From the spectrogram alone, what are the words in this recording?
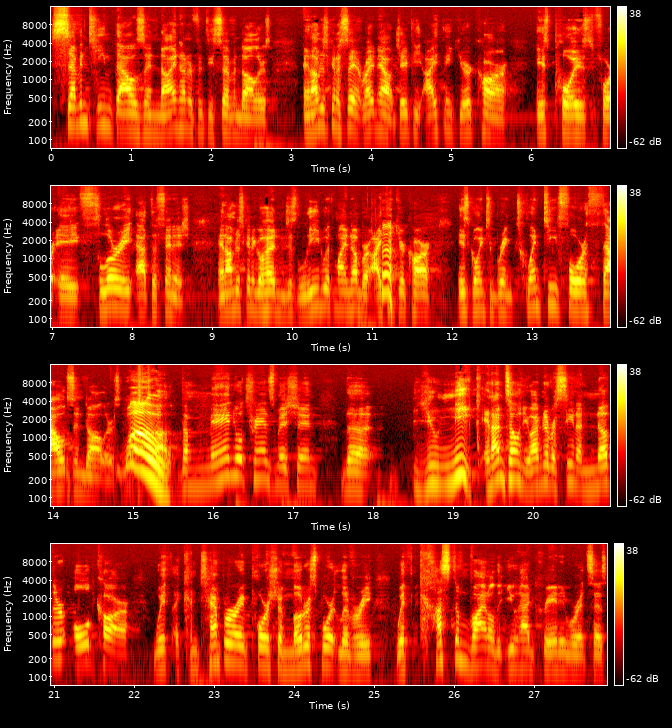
$17,957. And I'm just going to say it right now, JP, I think your car is poised for a flurry at the finish. And I'm just going to go ahead and just lead with my number. I think your car is going to bring $24,000. Whoa. Uh, the manual transmission, the unique, and I'm telling you, I've never seen another old car with a contemporary Porsche Motorsport livery with custom vinyl that you had created where it says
